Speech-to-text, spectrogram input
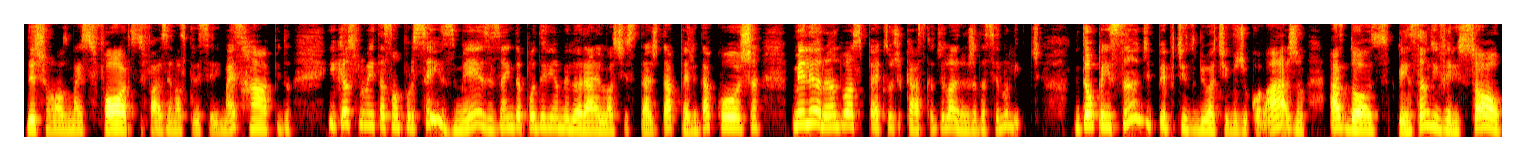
deixam elas mais fortes e fazem elas crescerem mais rápido, e que a suplementação por seis meses ainda poderia melhorar melhorar a elasticidade da pele da coxa, melhorando o aspecto de casca de laranja da celulite. Então, pensando em peptídeos bioativos de colágeno, as doses, pensando em verisol,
